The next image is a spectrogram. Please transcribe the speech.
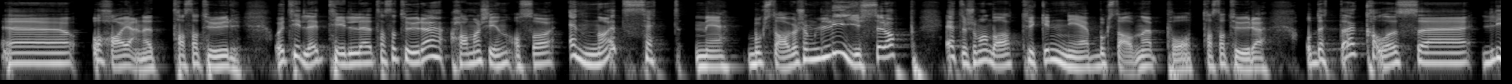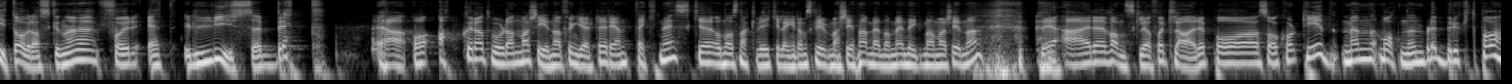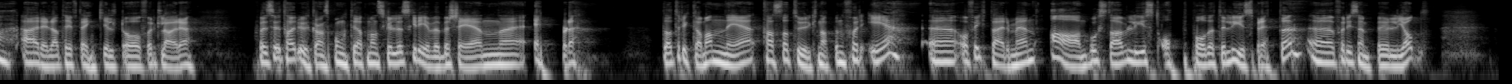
eh, og har gjerne et tastatur. Og I tillegg til eh, tastaturet har maskinen også enda et sett med bokstaver som lyser opp ettersom man da trykker ned bokstavene på tastaturet. Og dette kalles, eh, lite overraskende, for et lysebrett. Ja, og akkurat hvordan maskina fungerte rent teknisk, eh, og nå snakker vi ikke lenger om skrivemaskina, men om Enigma-maskina, det er eh, vanskelig å forklare på så kort tid, men måten den ble brukt på er relativt enkelt å forklare. For Hvis vi tar utgangspunkt i at man skulle skrive beskjeden eh, 'eple', da trykka man ned tastaturknappen for E, og fikk dermed en annen bokstav lyst opp på dette lysbrettet, f.eks. J.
